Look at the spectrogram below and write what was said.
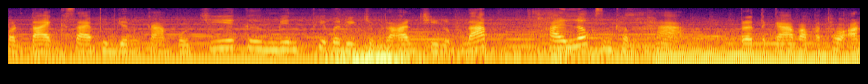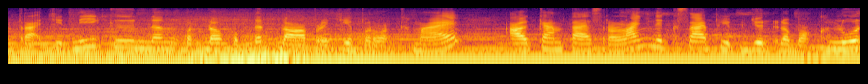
ប៉ុន្តែខ្សែភាពយន្តកម្ពុជាគឺមានភាពរីកចម្រើនជាលំដាប់ហើយលោកសង្ឃឹមថាព្រឹត្តិការណ៍វប្បធម៌អន្តរជាតិនេះគឺនឹងបណ្ដុះគំនិតដល់ប្រជាពលរដ្ឋខ្មែរឲ្យកាន់តែស្រឡាញ់នៅខ្សែភាពយន្តរបស់ខ្លួន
